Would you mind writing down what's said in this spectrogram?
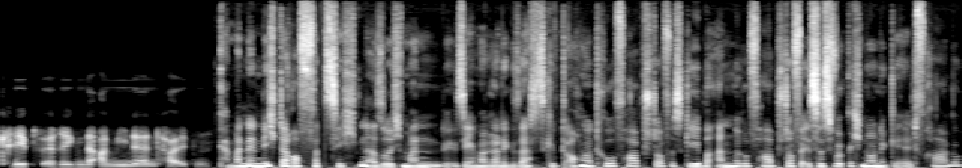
krebserregende Amine enthalten. Kann man denn nicht darauf verzichten? Also ich meine, Sie haben ja gerade gesagt, es gibt auch Naturfarbstoffe, es gäbe andere Farbstoffe. Ist es wirklich nur eine Geldfrage?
